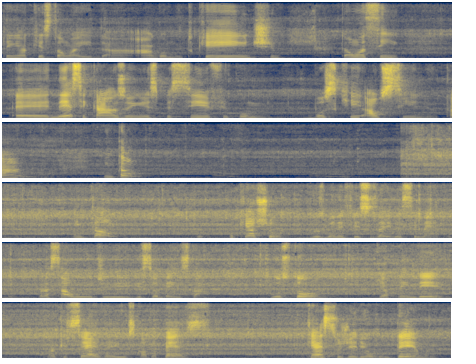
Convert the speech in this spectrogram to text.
tem a questão aí da água muito quente. Então, assim, é, nesse caso em específico, busque auxílio, tá? Então, então, o que achou dos benefícios aí desse método para a saúde e seu bem-estar? Gostou de aprender para que serve aí os calda-pés? Quer sugerir algum tema?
